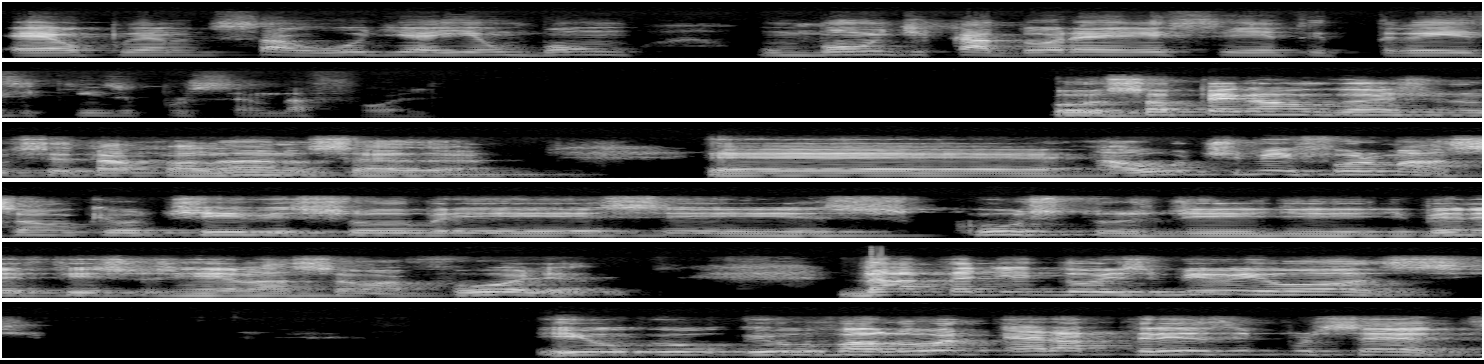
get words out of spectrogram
é o plano de saúde, e aí um bom, um bom indicador é esse entre 13% e 15% da folha. Vou só pegar um gancho no que você está falando, César. É, a última informação que eu tive sobre esses custos de, de, de benefícios em relação à folha data de 2011. E o, e o valor era 13%.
